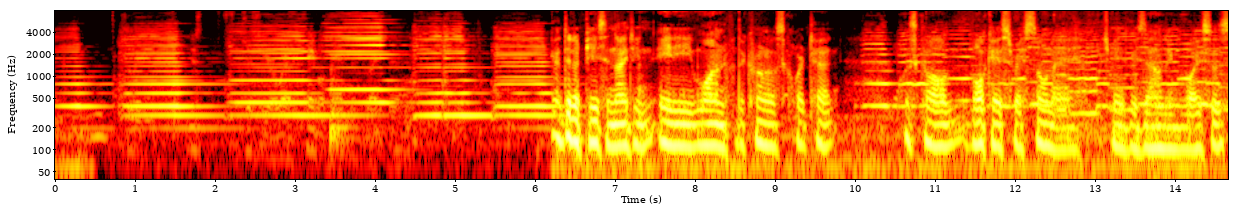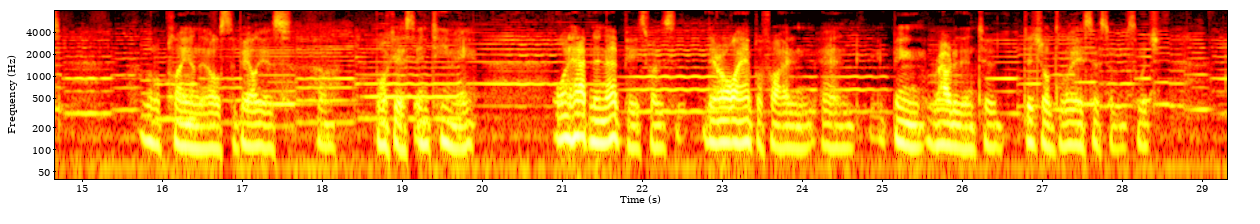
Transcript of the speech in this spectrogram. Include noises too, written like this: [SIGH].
I did a piece in 1981 for the Kronos Quartet. It was called Voces Resonae, which means resounding voices. A little play on the old Sibelius, uh, Voces Intimae. What happened in that piece was they're all amplified and, and being routed into digital delay systems, which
